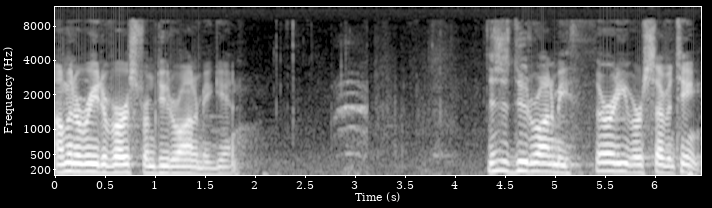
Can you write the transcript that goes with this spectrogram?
I'm going to read a verse from Deuteronomy again. This is Deuteronomy 30, verse 17.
